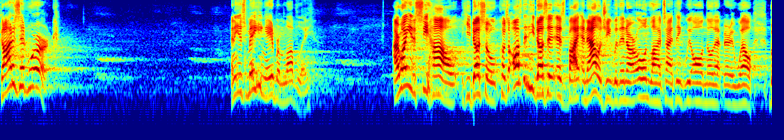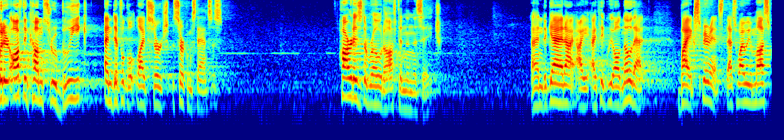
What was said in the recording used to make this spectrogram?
God is at work. And he is making Abram lovely. I want you to see how he does so, because often he does it as by analogy within our own lives. I think we all know that very well. But it often comes through bleak and difficult life circumstances. Hard is the road often in this age. And again, I, I, think we all know that by experience. That's why we must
